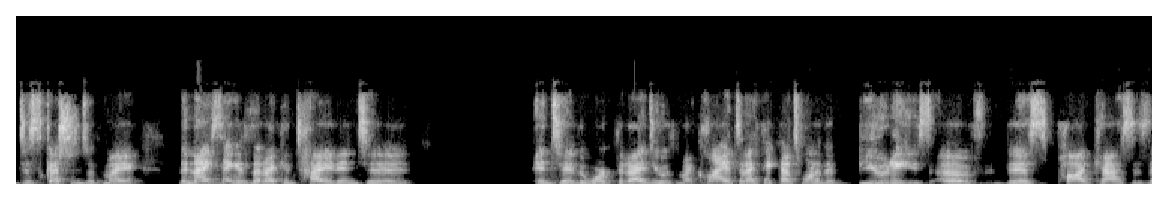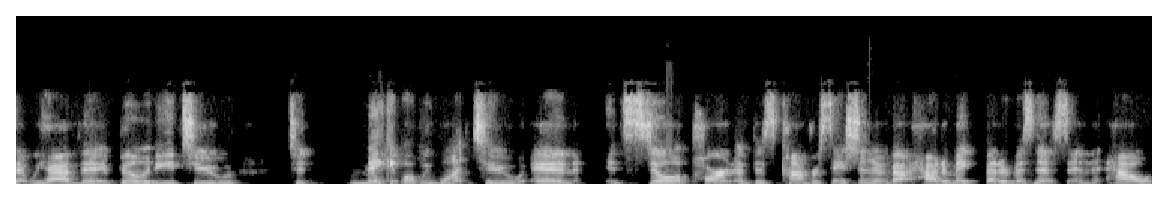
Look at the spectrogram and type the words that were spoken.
discussions with my the nice thing is that I can tie it into into the work that I do with my clients. And I think that's one of the beauties of this podcast is that we have the ability to to make it what we want to and it's still a part of this conversation about how to make better business and how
